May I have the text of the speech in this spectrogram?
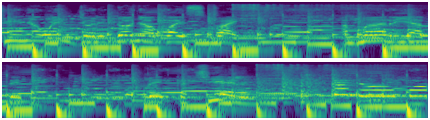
Chunya wen Johnny Donya go strike. Amaria kachiel.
